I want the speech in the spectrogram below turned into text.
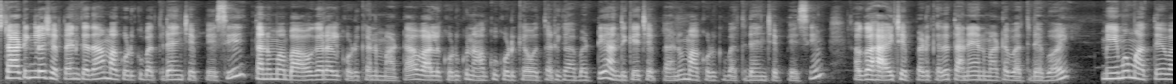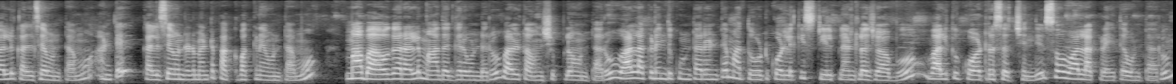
స్టార్టింగ్లో చెప్పాను కదా మా కొడుకు బర్త్డే అని చెప్పేసి తను మా బావగారాల కొడుకు అనమాట వాళ్ళ కొడుకు నాకు కొడుకే అవుతాడు కాబట్టి అందుకే చెప్పాను మా కొడుకు బర్త్డే అని చెప్పేసి. అగో హాయ్ చెప్పాడు కదా తనే అనమాట బర్త్డే బాయ్. మేము మా అత్తయ్య వాళ్ళు కలిసే ఉంటాము. అంటే కలిసే ఉండడం అంటే పక్క పక్కనే ఉంటాము. మా బావగారాలు మా దగ్గర ఉండరు. వాళ్ళు టౌన్షిప్లో ఉంటారు. వాళ్ళు అక్కడ ఎందుకు ఉంటారంటే మా తోటకోళ్ళకి స్టీల్ ప్లాంట్లో జాబు. వాళ్ళకి క్వార్టర్స్ వచ్చింది. సో వాళ్ళు అక్కడైతే ఉంటారు.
